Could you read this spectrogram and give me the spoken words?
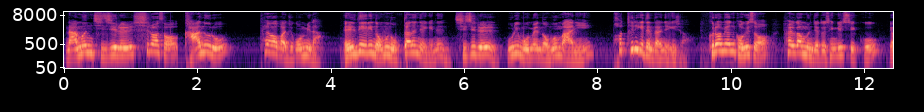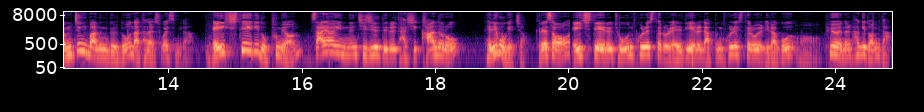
남은 지질을 실어서 간으로 태워가지고 옵니다. LDL이 너무 높다는 얘기는 지질을 우리 몸에 너무 많이 퍼뜨리게 된다는 얘기죠. 그러면 거기서 혈관 문제도 생길 수 있고 염증 반응들도 나타날 수가 있습니다. HDL이 높으면 쌓여있는 지질들을 다시 간으로 데리고 오겠죠. 그래서 HDL을 좋은 콜레스테롤, LDL을 나쁜 콜레스테롤이라고 어, 표현을 하기도 합니다.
